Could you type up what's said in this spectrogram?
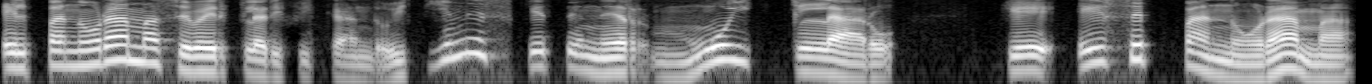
el panorama se va a ir clarificando y tienes que tener muy claro que ese panorama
